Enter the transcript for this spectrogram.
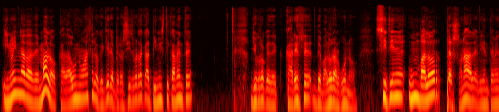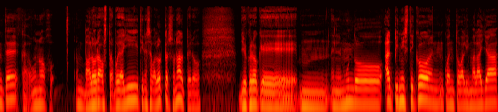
Y no hay nada de malo, cada uno hace lo que quiere, pero sí es verdad que alpinísticamente yo creo que carece de valor alguno. Sí tiene un valor personal, evidentemente, cada uno valora, ostras, voy allí, tiene ese valor personal, pero yo creo que mm, en el mundo alpinístico, en cuanto al Himalaya,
